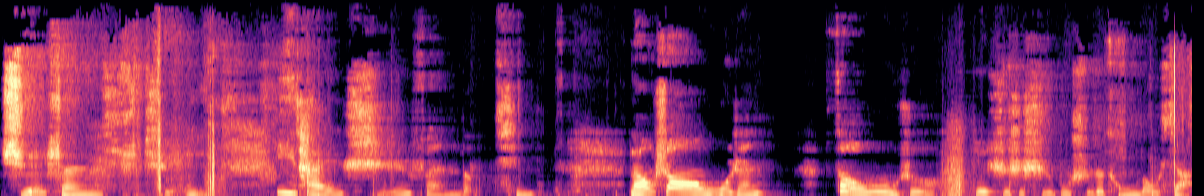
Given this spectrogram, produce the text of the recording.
雪山雪意，意态十分冷清。廊上无人，造物者也只是时不时的从楼下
